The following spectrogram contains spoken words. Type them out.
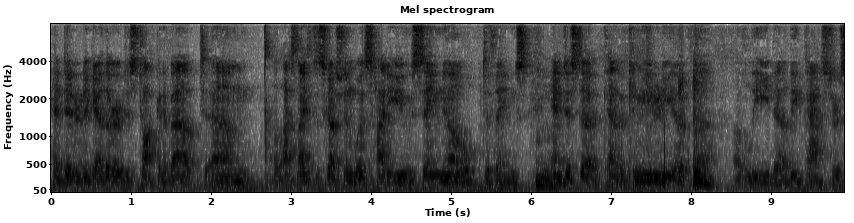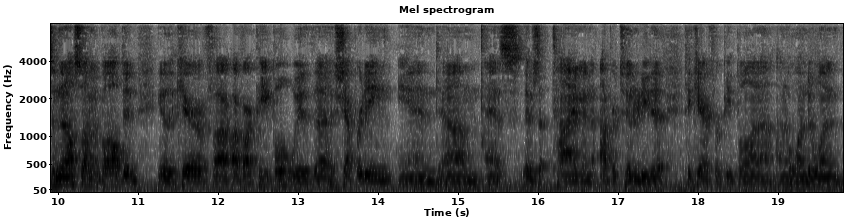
had dinner together, just talking about. Um, last night's discussion was how do you say no to things, mm. and just a kind of a community of. Uh, of lead uh, lead pastors, and then also I'm involved in you know the care of our, of our people with uh, shepherding, and um, as there's a time and opportunity to, to care for people on a on a one to one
